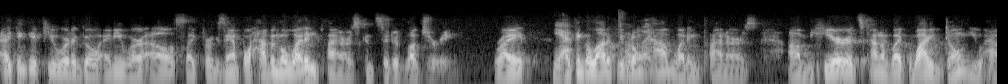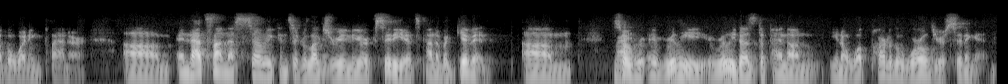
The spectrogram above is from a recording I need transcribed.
I think if you were to go anywhere else, like for example, having a wedding planner is considered luxury, right? Yeah, I think a lot of people totally. don't have wedding planners. Um, here, it's kind of like, why don't you have a wedding planner? Um, and that's not necessarily considered luxury in New York City. It's kind of a given. Um, so Right. it really, it really does depend on you know what part of the world you're sitting in.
